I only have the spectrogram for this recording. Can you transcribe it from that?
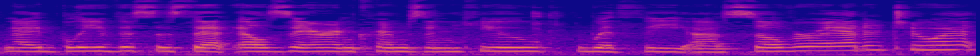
And I believe this is that Alizarin Crimson Hue with the uh, silver added to it.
